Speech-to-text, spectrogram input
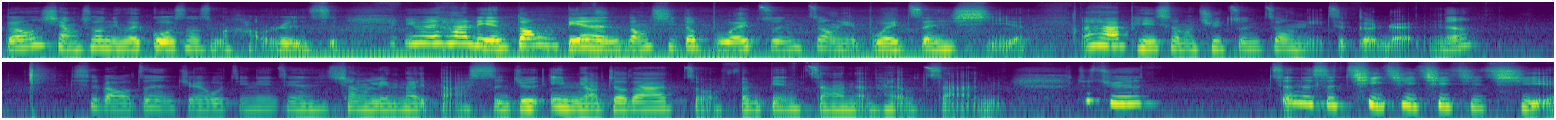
不用想说你会过上什么好日子，因为他连东别人的东西都不会尊重，也不会珍惜了，那他凭什么去尊重你这个人呢？是吧？我真的觉得我今天真的像恋爱大师，就是一秒教大家怎么分辨渣男还有渣女，就觉得真的是气气气气气，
